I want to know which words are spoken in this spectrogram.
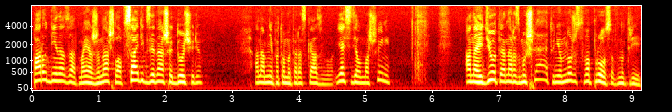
пару дней назад моя жена шла в садик за нашей дочерью. Она мне потом это рассказывала. Я сидел в машине, она идет, и она размышляет, у нее множество вопросов внутри.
